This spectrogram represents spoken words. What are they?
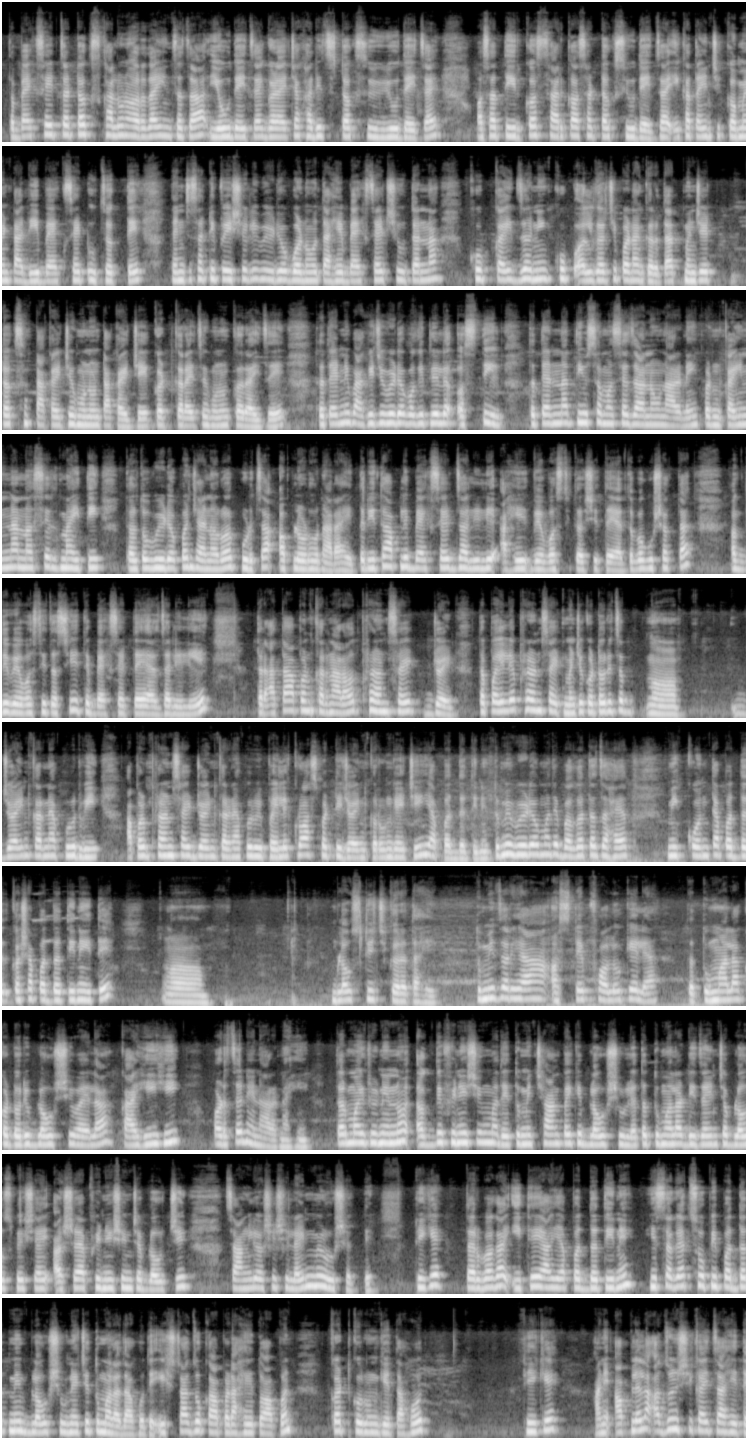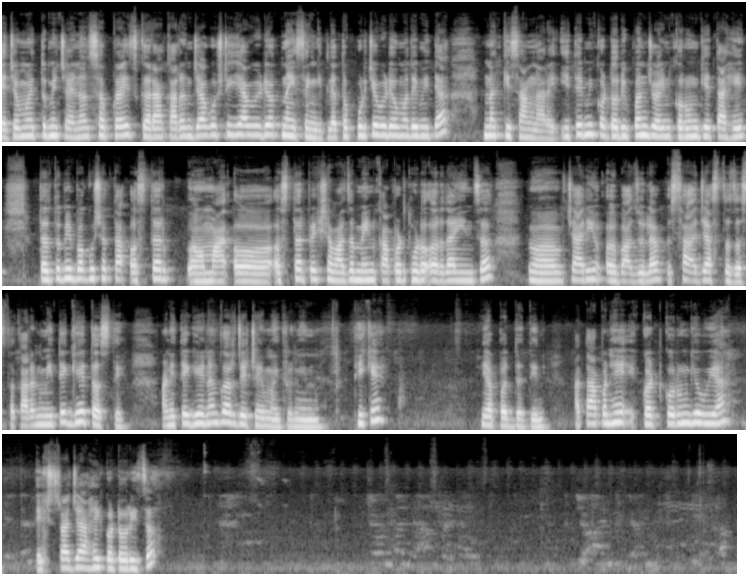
तर बॅक साईडचा टक्स खालून अर्धा इंचचा येऊ द्यायचा आहे गळ्याच्या खालीच टक्स येऊ द्यायचा आहे असा तिरकससारखा असा टक्स येऊ द्यायचा. आहे एका ताईंची कमेंट आली बॅक साईड उचकते. त्यांच्यासाठी स्पेशली व्हिडिओ बनवत आहे. बॅक साईड शिवताना खूप काही जणी खूप अलगर्जीपणा करतात. म्हणजे टक्स टाकायचे म्हणून टाकायचे कट करायचे म्हणून करायचे. तर त्यांनी बाकीचे व्हिडिओ बघितलेले असतील तर त्यांना ती समस्या जाणवणार नाही. पण काहींना नसेल माहिती तर तो व्हिडिओ पण चॅनलवर पुढचा अपलोड होणार आहे. तर इथं आपली बॅक साईड झालेली आहे व्यवस्थित अशी तयार. तर बघू शकतात. अगदी व्यवस्थित अशी इथे बॅक साईड तयार झालेली आहे. तर आता आपण करणार आहोत फ्रंट साईड जॉईन तर पहिले फ्रंट साईड म्हणजे कटोरीचं जॉईन करण्यापूर्वी आपण फ्रंट साईड जॉईन करण्यापूर्वी पहिले क्रॉसपट्टी जॉईन करून घ्यायची या पद्धतीने. तुम्ही व्हिडिओमध्ये बघतच आहात मी कोणत्या पद्धत कशा पद्धतीने इथे ब्लाऊज स्टिच करत आहे. तुम्ही जर ह्या स्टेप फॉलो केल्या तर तुम्हाला कटोरी ब्लाऊज शिवायला काहीही अडचण येणार नाही. तर मैत्रिणींनो अगदी फिनिशिंगमध्ये तुम्ही छानपैकी ब्लाऊज शिवले तर तुम्हाला डिझाईनच्या ब्लाऊजपेक्षा अशा फिनिशिंगच्या ब्लाऊजची चांगली अशी शिलाई मिळू शकते. ठीक आहे? तर बघा इथे या या पद्धतीने ही सगळ्यात सोपी पद्धत मी ब्लाऊज शिवण्याची तुम्हाला दाखवते. एक्स्ट्रा जो कापड आहे तो आपण कट करून घेत आहोत. ठीक आहे? आणि आपल्याला अजून शिकायचं आहे त्याच्यामुळे तुम्ही चॅनल सबस्क्राईब करा. कारण ज्या गोष्टी या व्हिडिओत नाही सांगितल्या तर पुढच्या व्हिडिओमध्ये मी त्या नक्की सांगणार आहे. इथे मी कटोरी पण जॉईन करून घेत आहे. तर तुम्ही बघू शकता अस्तर मा अस्तरपेक्षा माझं मेन कापड थोडं अर्धा इंच चारी बाजूला सा जास्तच असतं. कारण मी ते घेत असते. आणि ते घेणं गरजेचं आहे मैत्रिणींना. ठीक आहे? या पद्धतीने. आता आपण हे कट करून घेऊया. एक्स्ट्रा जे आहे कटोरीचं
